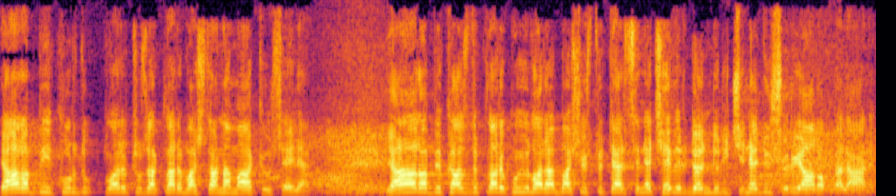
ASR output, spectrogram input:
Ya Rabbi kurdukları tuzakları başlarına makus eyle. Amin. Ya Rabbi kazdıkları kuyulara başüstü tersine çevir döndür içine düşür ya Rabbel alem.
